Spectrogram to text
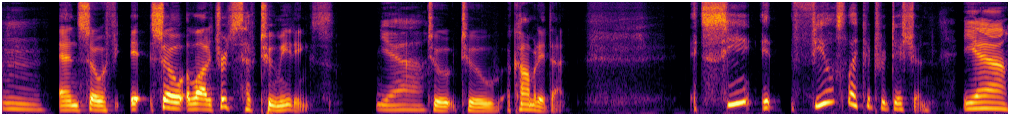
Mm. And so if it, so, a lot of churches have two meetings Yeah. to to accommodate that. It see it feels like a tradition. Yeah.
